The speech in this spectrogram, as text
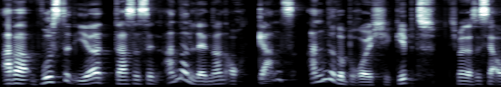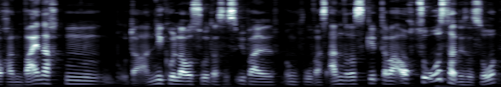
Aber wusstet ihr, dass es in anderen Ländern auch ganz andere Bräuche gibt? Ich meine, das ist ja auch an Weihnachten oder an Nikolaus so, dass es überall irgendwo was anderes gibt, aber auch zu Ostern ist es so.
